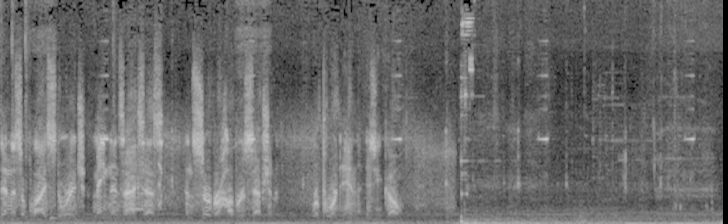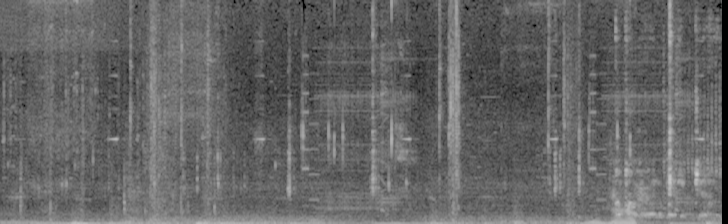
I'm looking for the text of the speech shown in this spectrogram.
Then the supply storage, maintenance access, and server hub reception. Report in as you go. I don't know. We're on a wicked journey,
